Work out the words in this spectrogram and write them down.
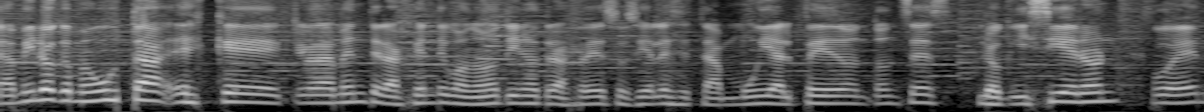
A mí lo que me gusta es que claramente la gente cuando no tiene otras redes sociales está muy al pedo, entonces lo que hicieron fue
